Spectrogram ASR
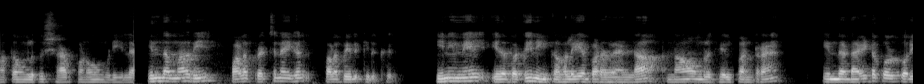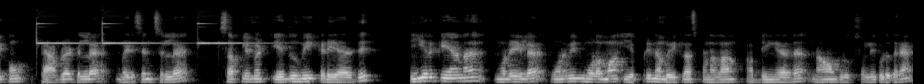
மற்றவங்களுக்கு ஷேர் பண்ணவும் முடியல. இந்த மாதிரி பல பிரச்சனைகள் பல பேருக்கு இருக்குது இனிமேல் இதை பற்றி நீங்கள் கவலையே பட வேண்டாம். நான் உங்களுக்கு ஹெல்ப் பண்ணுறேன் இந்த டயட்டை பொறுத்த வரைக்கும் டேப்லெட் இல்லை மெடிசின்ஸ் இல்லை சப்ளிமெண்ட் எதுவுமே கிடையாது. இயற்கையான முறையில் உணவின் மூலமாக எப்படி நம்ம வெயிட் லாஸ் பண்ணலாம் அப்படிங்கிறத நான் உங்களுக்கு சொல்லிக் கொடுக்குறேன்.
